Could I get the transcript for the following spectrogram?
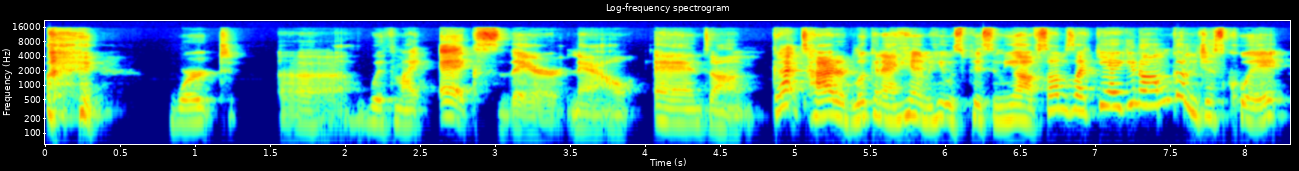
worked uh, with my ex there now and um, got tired of looking at him. He was pissing me off. So I was like, yeah, you know, I'm going to just quit.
